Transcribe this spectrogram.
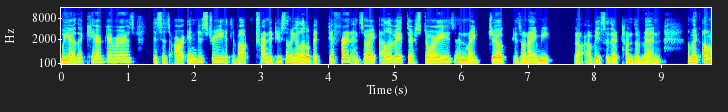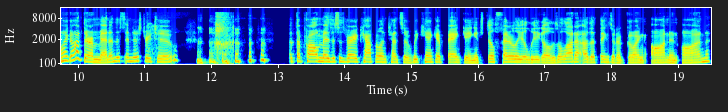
We are the caregivers. This is our industry. It's about trying to do something a little bit different. And so I elevate their stories. And my joke is when I meet, no, obviously there are tons of men. I'm like, oh my God, there are men in this industry too. But the problem is, this is very capital intensive. We can't get banking. It's still federally illegal. There's a lot of other things that are going on and on.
